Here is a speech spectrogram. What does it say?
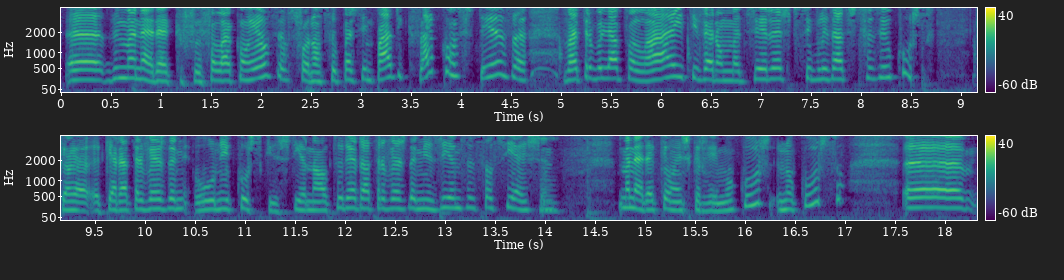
Uh, de maneira que fui falar com eles, eles foram super simpáticos, ah, com certeza, vai trabalhar para lá e tiveram-me a dizer as possibilidades de fazer o curso. Que era, que era através da. O único curso que existia na altura era através da Museums Association. Hum. De maneira que eu inscrevi-me no curso. No curso Uh,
